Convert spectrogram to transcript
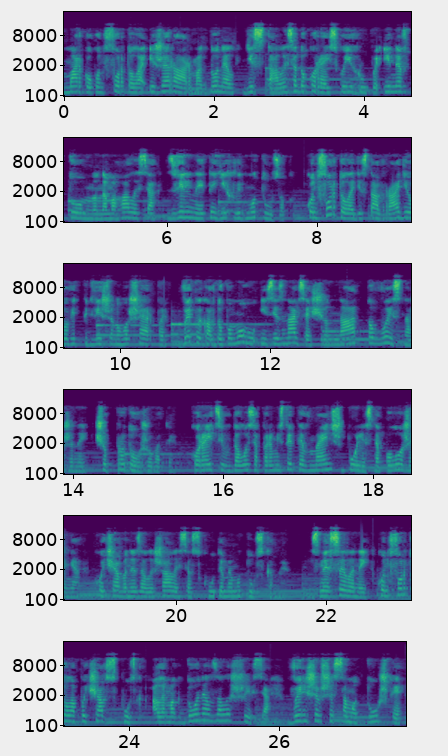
Марко Конфортола і Жерар Макдонел дісталися до корейської групи і невтомно намагалися звільнити їх від мотузок. Конфортола дістав радіо від підвішеного шерпи, викликав допомогу і зізнався, що надто виснажений, щоб продовжувати. Корейців вдалося перемістити в менш болісне положення, хоча вони залишалися скутими мотузками. Знесилений, Конфортола почав спуск, але Макдонел залишився, вирішивши самотужки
